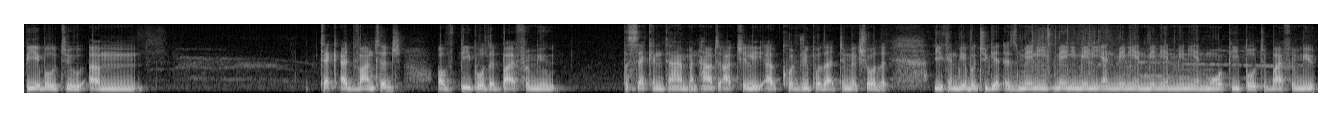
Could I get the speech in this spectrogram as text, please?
be able to um, take advantage of people that buy from you the second time and how to actually uh, quadruple that to make sure that you can be able to get as many, many, many, and many, and many, and many, and more people to buy from you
